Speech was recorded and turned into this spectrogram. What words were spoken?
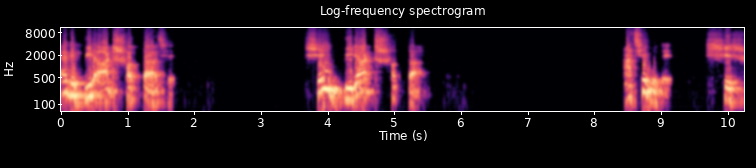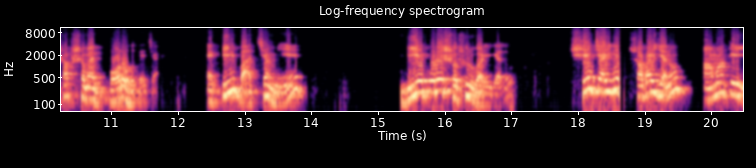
এক বিরাট সত্তা আছে। সেই বিরাট সত্তা আছে বলে সে সব সময় বড় হতে চায়। একটি বাচ্চা মেয়ে বিয়ে করে শ্বশুর বাড়ি গেল। সে চাইবে সবাই যেন আমাকেই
